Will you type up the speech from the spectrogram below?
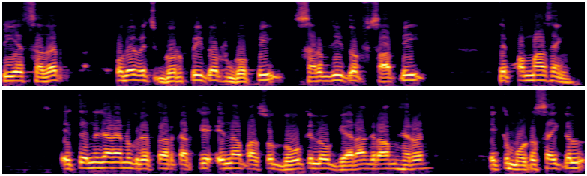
ਪੀਐਸ ਸਦਰ, ਉਹਦੇ ਵਿੱਚ ਗੁਰਪ੍ਰੀਤ ਉਰਫ ਗੋਪੀ, ਸਰਬਜੀਤ ਉਰਫ ਸਾਪੀ ਤੇ ਪੰਮਾ ਸਿੰਘ। ਇਹ ਤਿੰਨ ਜਣਿਆਂ ਨੂੰ ਗ੍ਰਿਫਤਾਰ ਕਰਕੇ ਇਹਨਾਂ ਪਾਸੋਂ 2 ਕਿਲੋ 11 ਗ੍ਰਾਮ ਹੈਰੋਇਨ, ਇੱਕ ਮੋਟਰਸਾਈਕਲ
